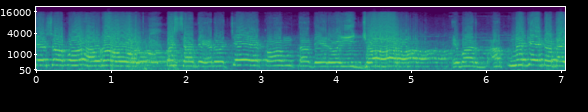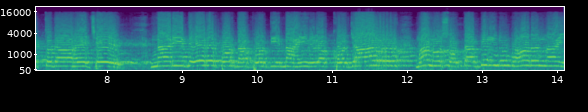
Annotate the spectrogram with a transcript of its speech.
যে সব আওরত বাচ্চাদেরও চেয়ে কম, তাদেরও ইজ্জত। এবার আপনাকে এটা দায়িত্ব দেওয়া হয়েছে। নারীদের পর্দা প্রতি নাই লক্ষ্য যার। মানসতা বিন্দু ভর নাই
